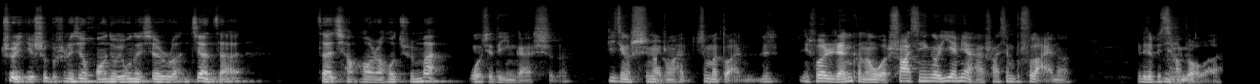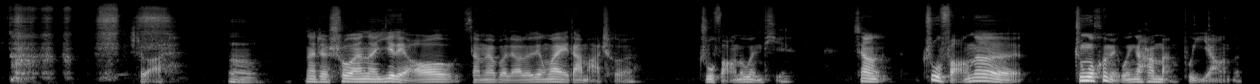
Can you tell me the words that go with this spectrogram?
质疑是不是那些黄牛用那些软件在在抢号，然后去卖。我觉得应该是的，毕竟十秒钟还这么短，你说人可能我刷新一个页面还刷新不出来呢，那就被抢走了，是吧？嗯，那这说完了医疗，咱们要不要聊聊另外一大马车，住房的问题？像住房呢，中国和美国应该还是蛮不一样的，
